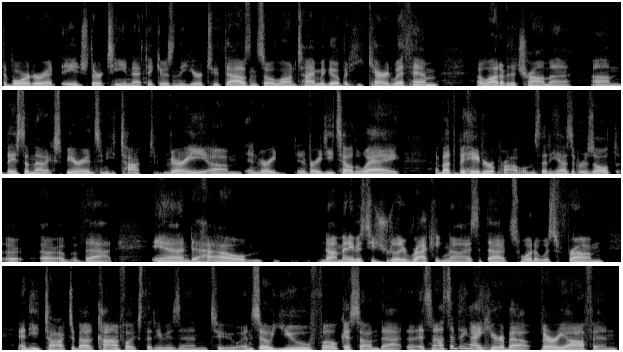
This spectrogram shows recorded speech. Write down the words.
the border at age 13. I think it was in the year 2000, so a long time ago. But he carried with him a lot of the trauma um, based on that experience, and he talked very um, in very in a very detailed way about the behavioral problems that he has as a result of, uh, uh, of that, and how not many of his teachers really recognized that that's what it was from. And he talked about conflicts that he was in too. And so you focus on that. It's not something I hear about very often,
